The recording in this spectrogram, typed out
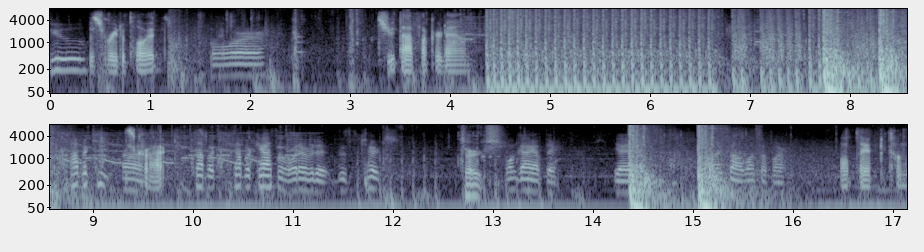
Two, Just redeployed. four. Shoot that fucker down. Top of key. It's Uh, cracked. top of top of castle, whatever it is. This church. Church. One guy up there. Yeah, yeah. I only saw one so far. Well, they have to come.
